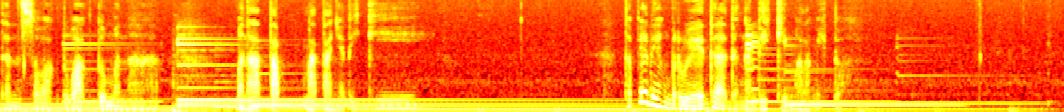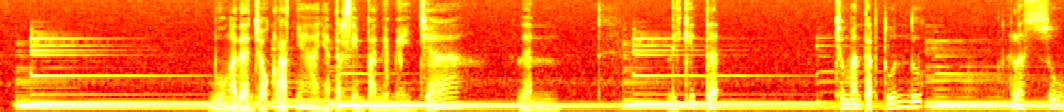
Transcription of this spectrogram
dan sewaktu-waktu mena menatap matanya Diki. Tapi ada yang berbeda dengan Diki malam itu. Bunga dan coklatnya hanya tersimpan di meja dan Diki tak cuman tertunduk, lesu.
